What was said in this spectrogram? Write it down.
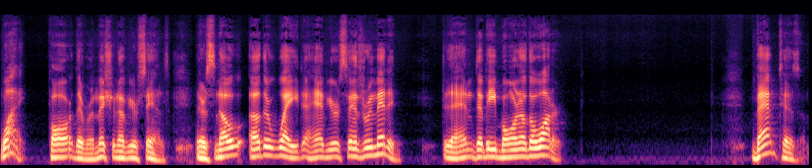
Why? For the remission of your sins. There's no other way to have your sins remitted than to be born of the water. Baptism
